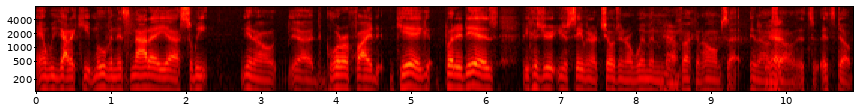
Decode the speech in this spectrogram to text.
and we got to keep moving. It's not a uh, sweet, you know, uh, glorified gig, but it is because you're you're saving our children or women in our fucking home set. You know, Yeah. so it's it's dope.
